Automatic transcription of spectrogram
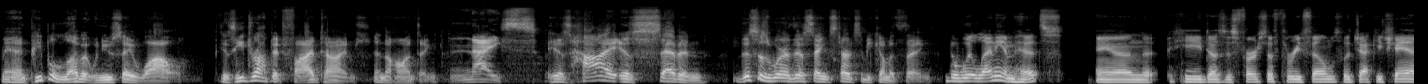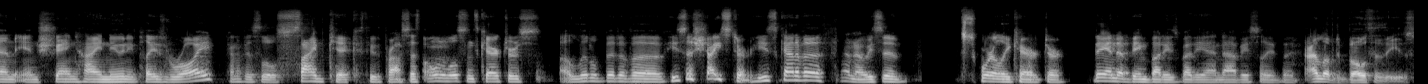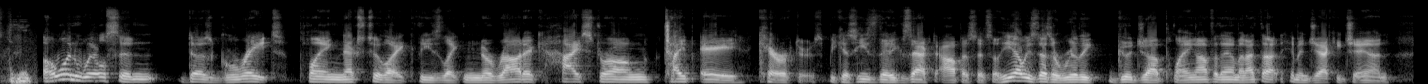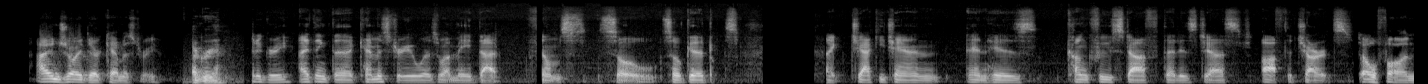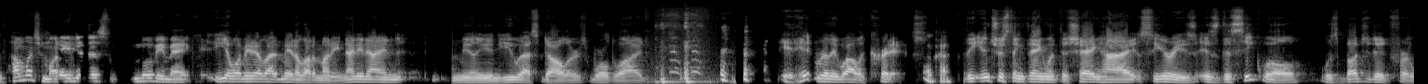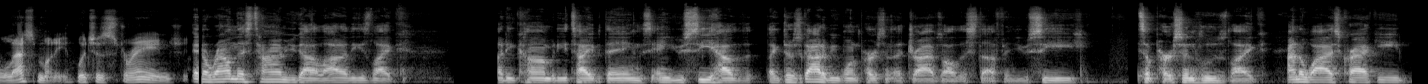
man, people love it when you say wow. Because he dropped it five times in the haunting. nice. His high is seven. This is where this thing starts to become a thing. The Millennium hits, and he does his first of three films with Jackie Chan in Shanghai Noon. He plays Roy, kind of his little sidekick through the process. Owen Wilson's character's a little bit of a he's a shyster. He's kind of a I don't know, he's a squirrely character. They end up being buddies by the end, obviously, but I loved both of these. Owen Wilson does great playing next to like these like neurotic, high strung type A characters because he's the exact opposite. So he always does a really good job playing off of them. And I thought him and Jackie Chan, I enjoyed their chemistry. Agree. I'd agree. I think the chemistry was what made that film so so good. Like Jackie Chan and his kung fu stuff that is just off the charts. So fun. how much money did this movie make? You know, I mean, it made a lot of money 99 million US dollars worldwide. it hit really well with critics. Okay. The interesting thing with the Shanghai series is the sequel was budgeted for less money, which is strange. And around this time, you got a lot of these like buddy comedy type things, and you see how the, like there's got to be one person that drives all this stuff, and you see it's a person who's like kind of wisecracky, you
